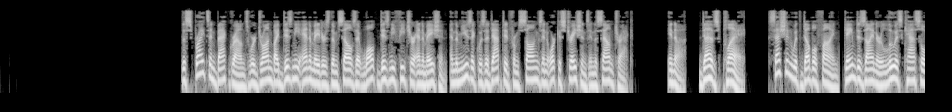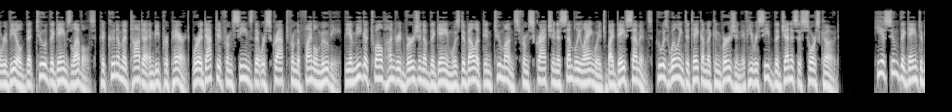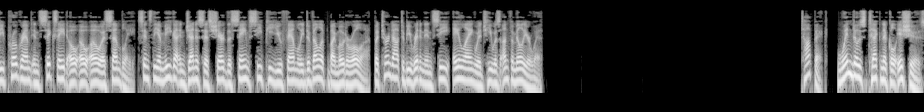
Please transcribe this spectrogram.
The sprites and backgrounds were drawn by Disney animators themselves at Walt Disney Feature Animation, and the music was adapted from songs and orchestrations in the soundtrack. In a «Devs Play» Session with Double Fine, game designer Louis Castle revealed that two of the game's levels, Hakuna Matata and Be Prepared, were adapted from scenes that were scrapped from the final movie. The Amiga 1200 version of the game was developed in two months from scratch in assembly language by Dave Semmons, who was willing to take on the conversion if he received the Genesis source code. He assumed the game to be programmed in 68000 assembly, since the Amiga and Genesis shared the same CPU family developed by Motorola, but turned out to be written in C, a language he was unfamiliar with. Windows technical issues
